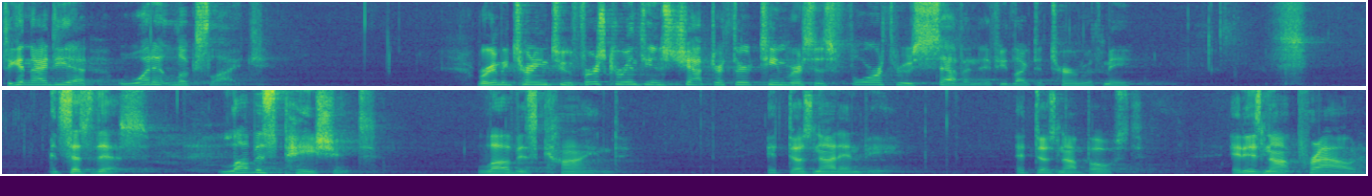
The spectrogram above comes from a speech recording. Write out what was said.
to get an idea what it looks like. We're going to be turning to 1 Corinthians chapter 13 verses 4 through 7 if you'd like to turn with me. It says this, love is patient. Love is kind. It does not envy. It does not boast. It is not proud.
